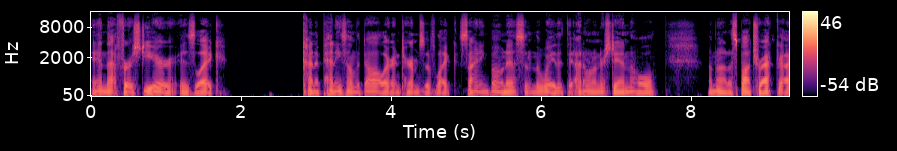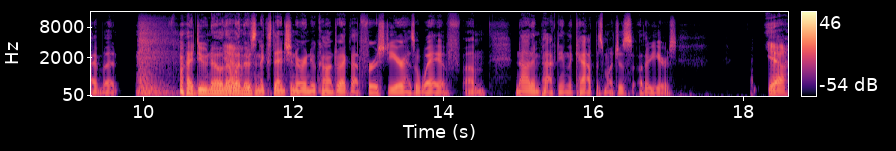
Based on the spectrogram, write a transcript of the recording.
and that first year is like kind of pennies on the dollar in terms of like signing bonus and the way that they. I don't understand the whole. I'm not a Spotrac guy, but I do know that Yeah. when there's an extension or a new contract, that first year has a way of um, not impacting the cap as much as other years. Yeah.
